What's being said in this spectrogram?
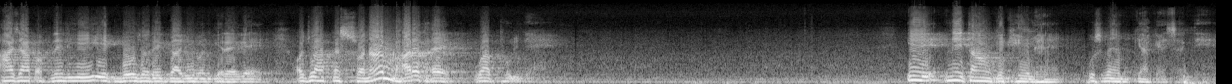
आज आप अपने लिए ही एक बोझ और एक गाली बन के रह गए और जो आपका स्वनाम भारत है, वो आप भूल गए। ये नेताओं के खेल हैं, उसमें हम क्या कह सकते हैं?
